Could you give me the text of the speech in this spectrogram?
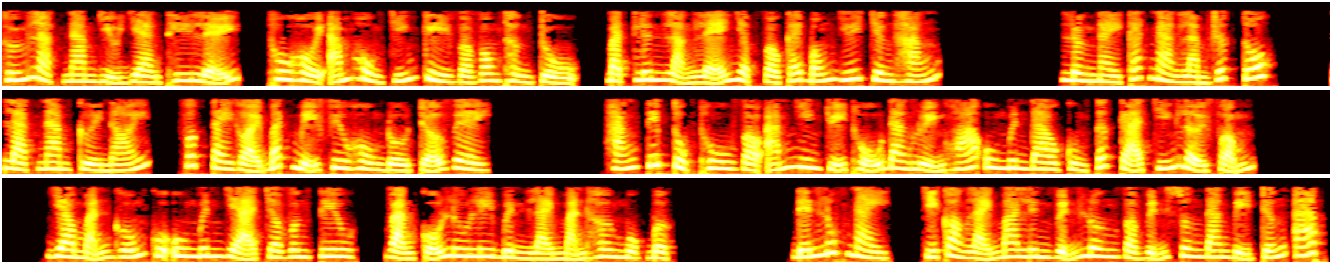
Hướng Lạc Nam dịu dàng thi lễ, thu hồi ám hồn chiến kỳ và vong thần trụ, Bạch Linh lặng lẽ nhập vào cái bóng dưới chân hắn. Lần này các nàng làm rất tốt. Lạc Nam cười nói, phất tay gọi Bách Mỹ phiêu hồn đồ trở về. Hắn tiếp tục thu vào ám nhiên trụy thủ đang luyện hóa U Minh Đao cùng tất cả chiến lợi phẩm. Giao mảnh gốm của U Minh dạ cho Vân Tiêu, vạn cổ lưu ly bình lại mạnh hơn một bậc. Đến lúc này, chỉ còn lại Ma Linh Vĩnh Luân và Vĩnh Xuân đang bị trấn áp.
